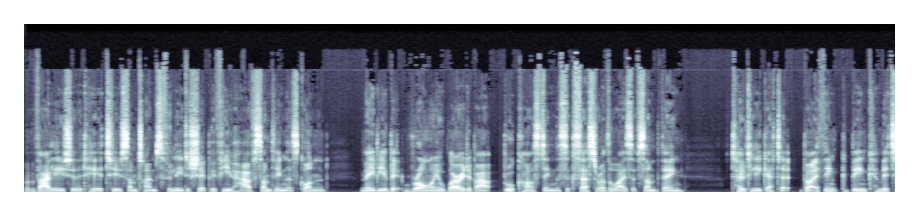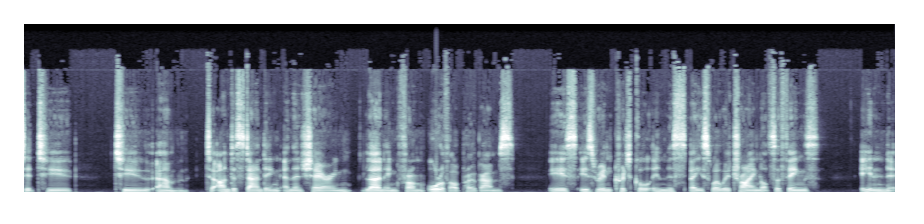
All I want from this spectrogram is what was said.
value to adhere to sometimes for leadership if you have something that's gone maybe a bit wrong or you're worried about broadcasting the success or otherwise of something. Totally get it. But I think being committed to to um, to understanding and then sharing learning from all of our programs is is really critical in this space where we're trying lots of things in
